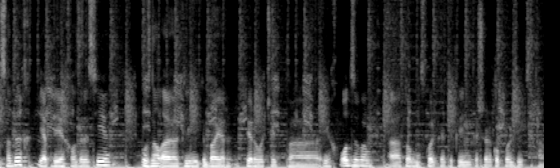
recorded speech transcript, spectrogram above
Садых, я приехал из России, узнал о клинике Байер в первую очередь по их отзывам, о том, насколько эта клиника широко пользуется там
